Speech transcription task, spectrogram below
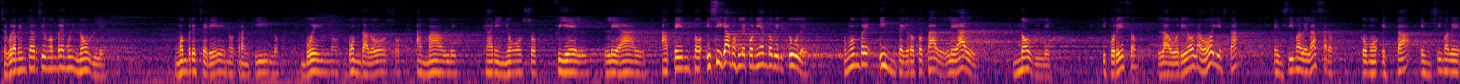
Seguramente haber sido un hombre muy noble, un hombre sereno, tranquilo, bueno, bondadoso, amable, cariñoso, fiel, leal, atento y sigámosle poniendo virtudes. Un hombre íntegro, total, leal, noble. Y por eso la aureola hoy está encima de Lázaro, como está encima de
